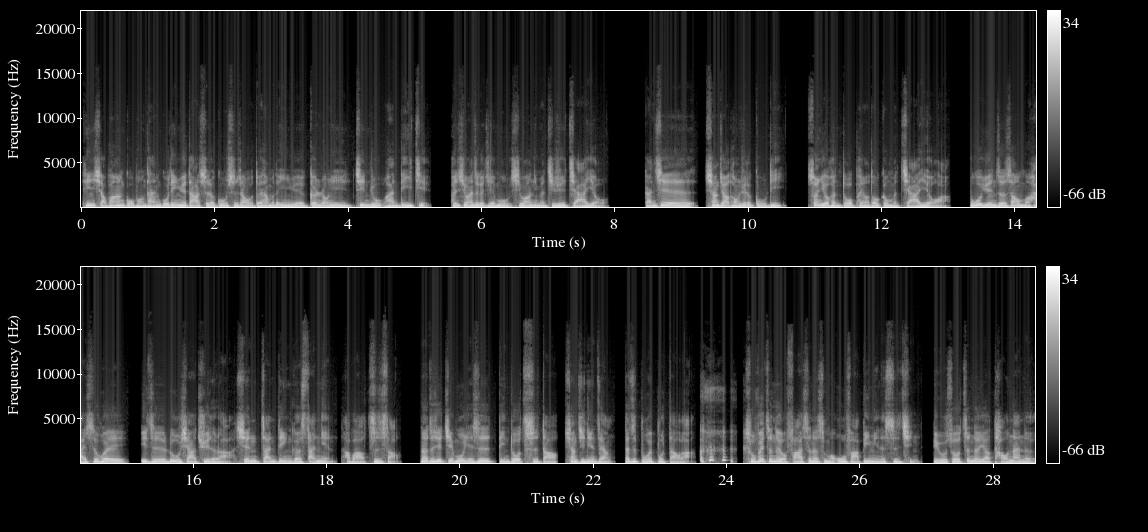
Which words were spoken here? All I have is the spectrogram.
听小胖和果鹏谈古典音乐大师的故事，让我对他们的音乐更容易进入和理解。很喜欢这个节目，希望你们继续加油。感谢香蕉同学的鼓励，虽然有很多朋友都跟我们加油啊，不过原则上我们还是会一直录下去的啦。先暂定个三年，好不好？至少那这些节目也是顶多迟到，像今天这样，但是不会不到啦。除非真的有发生了什么无法避免的事情，比如说真的要逃难了，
